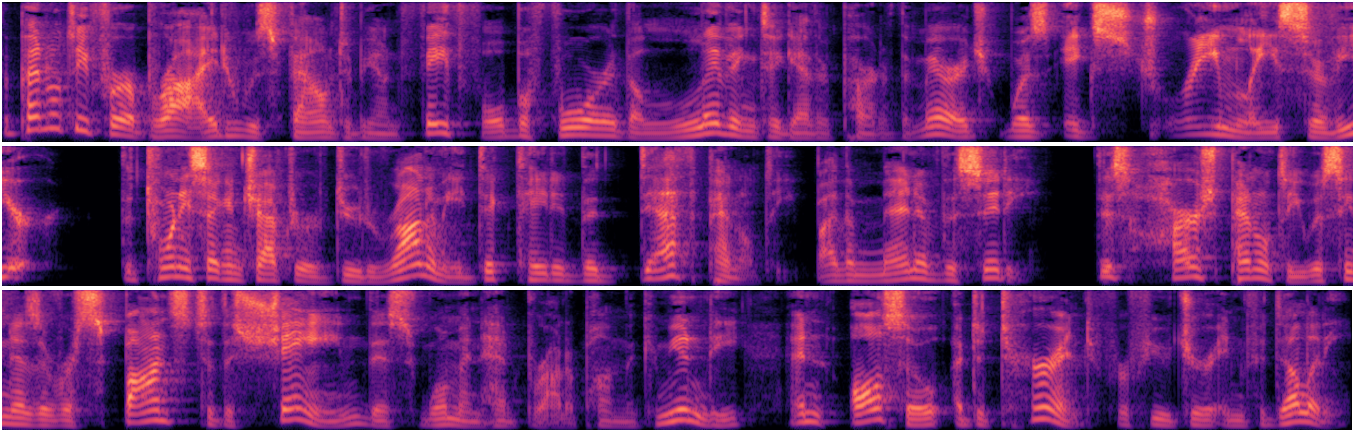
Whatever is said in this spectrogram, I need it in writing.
The penalty for a bride who was found to be unfaithful before the living together part of the marriage was extremely severe. The 22nd chapter of Deuteronomy dictated the death penalty by the men of the city. This harsh penalty was seen as a response to the shame this woman had brought upon the community and also a deterrent for future infidelity.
